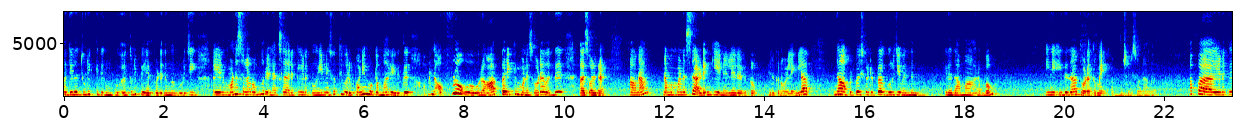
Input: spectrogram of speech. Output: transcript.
மத்தியில் துடிக்குதுங்க துடிப்பு ஏற்படுதுங்க குருஜி. எனக்கு மனசெல்லாம் ரொம்ப ரிலாக்ஸாக இருக்குது எனக்கு என்னை சுற்றி ஒரு பனிமூட்டம் மாதிரி இருக்குது அப்படின்னு அவ்வளோ ஒரு ஆர்ப்பரிக்கும் மனசோட வந்து சொல்கிறேன் ஆனால் நம்ம மனசு அடங்கிய நிலையில் இருக்கணும் இருக்கணும் இல்லைங்களா? நான் அப்படி போய் சொல்கிறப்ப குருஜி வந்து இதுதாம்மா ஆரம்பம். இனி இதுதான் தொடக்கமே அப்படின்னு சொல்லி சொன்னாங்க. அப்போ எனக்கு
